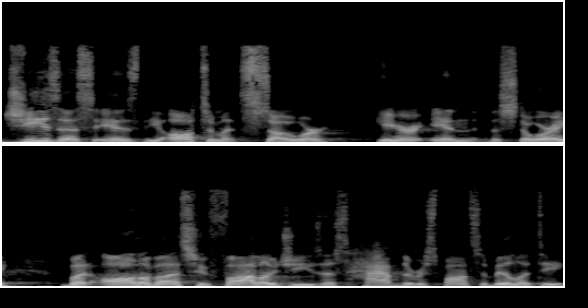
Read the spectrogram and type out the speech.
Jesus is the ultimate sower here in the story. But all of us who follow Jesus have the responsibility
